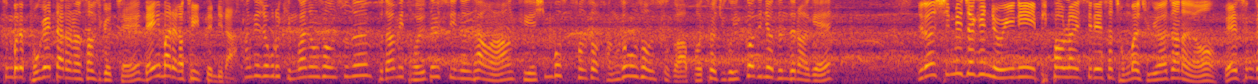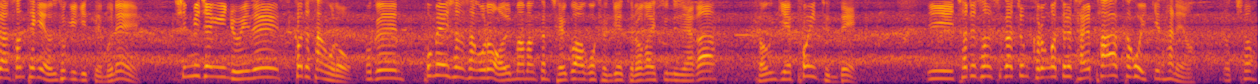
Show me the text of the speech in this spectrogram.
승부를 보겠다라는 선수 교체 네이마르가 투입됩니다. 상대적으로 김관용 선수는 부담이 덜 될 수 있는 상황 뒤에 신보석 선수와 강성훈 선수가 버텨주고 있거든요 든든하게 이런 심리적인 요인이 피파 온라인 3에서 정말 중요하잖아요. 매 순간 선택의 연속이기 때문에 심리적인 요인을 스쿼드 상으로 혹은 포메이션 상으로 얼마만큼 제거하고 경기에 들어갈 수 있느냐가 경기의 포인트인데 이 처제 선수가 좀 그런 것들을 잘 파악하고 있긴 하네요. 그렇죠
